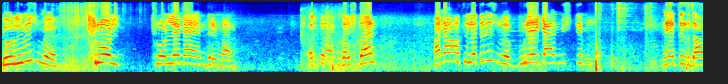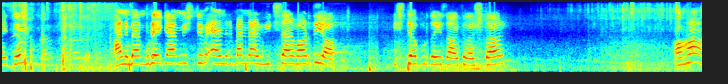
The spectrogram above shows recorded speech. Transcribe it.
Gördünüz mü? Troll. Trolleme Enderman. Bakın arkadaşlar. Hani hatırladınız mı? Buraya gelmiştim. Nether'daydım. Hani ben buraya gelmiştim. Enderman'ler, Witch'ler vardı ya. İşte buradayız arkadaşlar. Aha.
